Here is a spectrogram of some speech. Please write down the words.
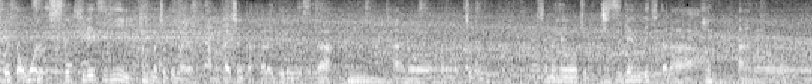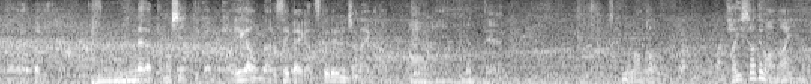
そういった思いを捨てきれずに、はい。まあ、ちょっと今やあの会社員で働いてるんですがあのちょっとその辺をちょっと実現できたら、はい。あのやっぱりみんなが楽しいっていうかもう笑顔になる世界が作れるんじゃないかなっていうふうに思って。しかもなんか会社ではないなんか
